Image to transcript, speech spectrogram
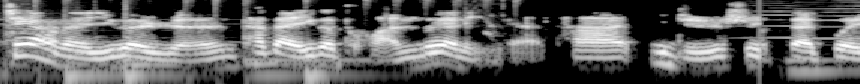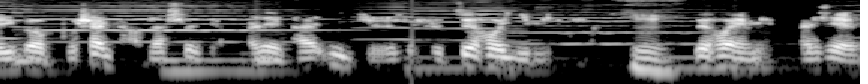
这样的一个人，他在一个团队里面，他一直是在做一个不擅长的事情，而且他一直是最后一名。嗯，最后一名，而且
